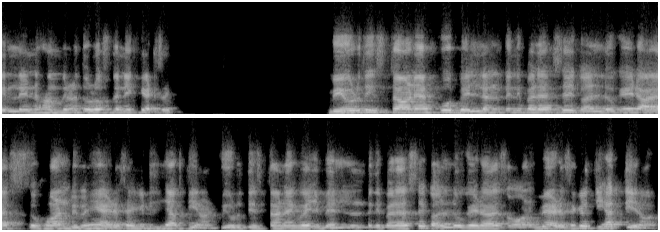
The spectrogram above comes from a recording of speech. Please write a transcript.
බෙල්ලෙන්න හම්බ වෙන 12 දෙනෙක්ගේ ඇටසැකිලි. විවෘත ස්ථානයක් වූ බෙල්ලන් පෙනි පැලැස්සේ ගල්ලුගේට අයත් සොහොන් බිමෙහි ඇටසැකිලි 30ක් තියෙනවා. විවෘත ස්ථානයක් වෙයි බෙල්ලන් පෙනි පැලැස්සේ ගල්ලුගේට අයත් සොහොන් බිමේ ඇටසැකිලි 30ක් තියෙනවා.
